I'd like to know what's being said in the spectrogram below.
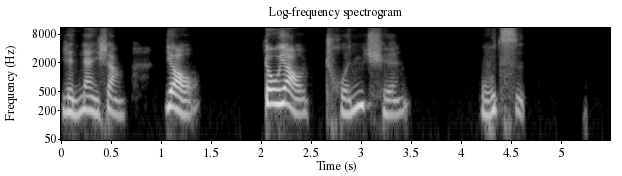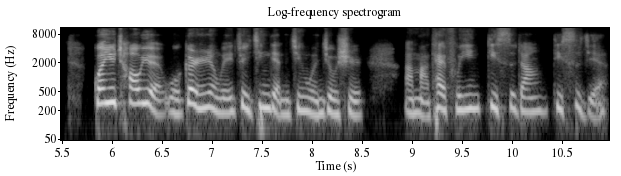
忍耐上要。都要纯全无刺。关于超越，我个人认为最经典的经文就是啊，马太福音第四章第四节。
